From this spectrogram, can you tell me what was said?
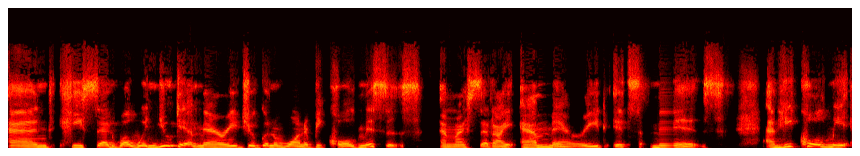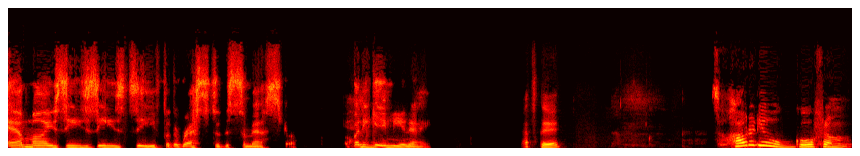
And he said, Well, when you get married, you're going to want to be called Mrs. And I said, I am married. It's Ms. And he called me M I Z Z Z for the rest of the semester. But he gave me an A. That's good. So, how did you go from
